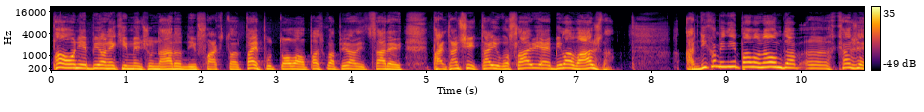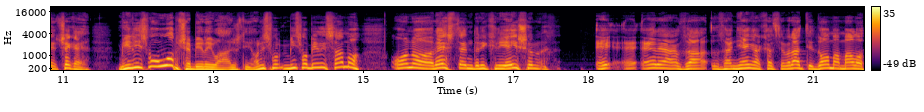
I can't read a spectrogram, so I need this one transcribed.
Pa on je bio neki međunarodni faktor, pa je putovao, pa su ga primali carevi. Pa znači ta Jugoslavija je bila važna. A nikome nije palo na um da e, kaže, čekaj, mi nismo uopće bili važni. Oni smo, mi smo bili samo ono rest and recreation e- e- area za, za njega kad se vrati doma malo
